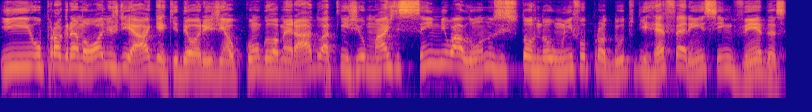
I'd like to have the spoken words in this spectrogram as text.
E o programa Olhos de Águia, que deu origem ao conglomerado, atingiu mais de 100 mil alunos e se tornou um infoproduto de referência em vendas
